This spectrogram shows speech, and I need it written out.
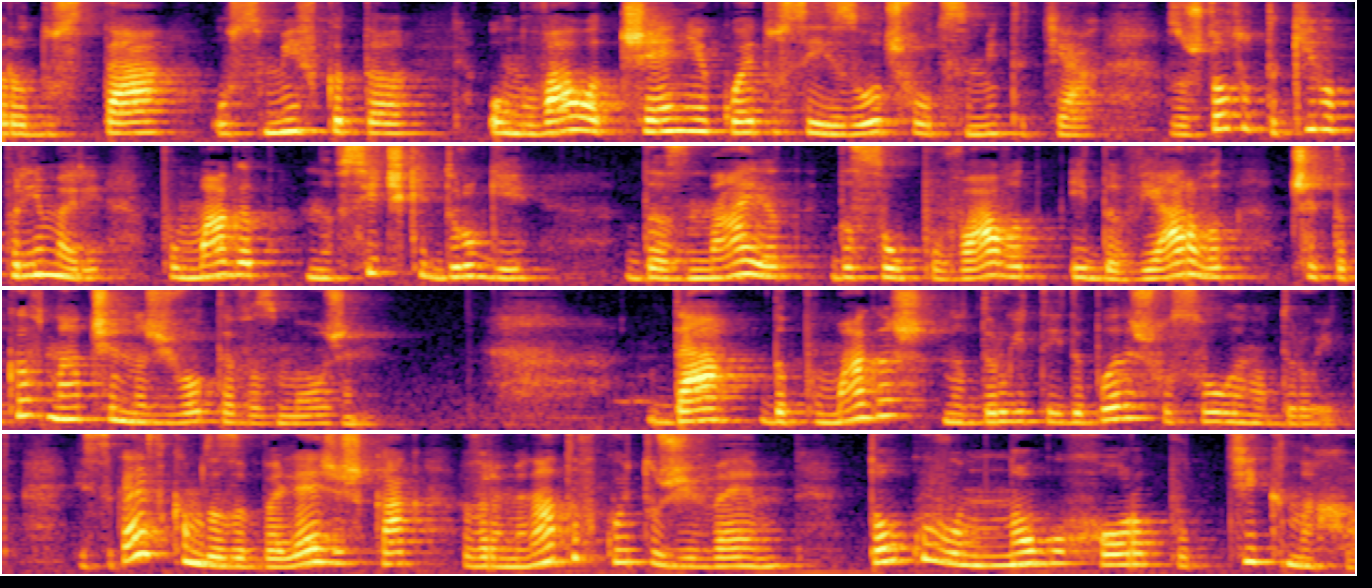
радостта, усмивката, онова лъчение, което се излъчва от самите тях. Защото такива примери помагат на всички други да знаят, да се оповават и да вярват, че такъв начин на живот е възможен. Да, да помагаш на другите и да бъдеш в услуга на другите. И сега искам да забележиш как времената, в които живеем, толкова много хора потикнаха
